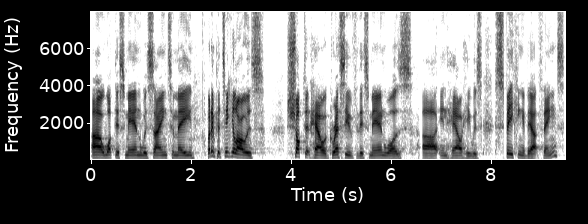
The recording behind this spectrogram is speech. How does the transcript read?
uh, what this man was saying to me, but in particular, I was shocked at how aggressive this man was uh, in how he was speaking about things.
